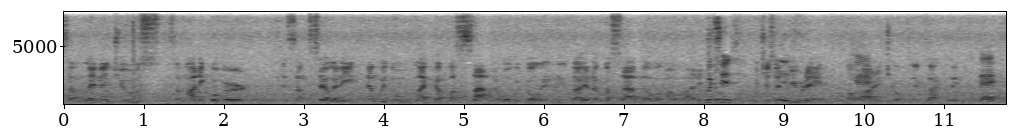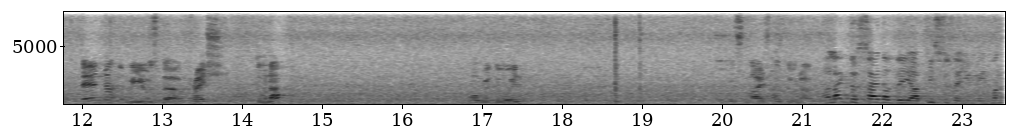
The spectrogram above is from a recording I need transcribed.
some lemon juice, some haricot verde, and some celery, and we do like a passata, what we call in Italian a passata of artichoke. Which is- which is a puree of Okay. artichoke, exactly. Okay. Then we use the fresh tuna. what we're doing. We slice the tuna. I like the side of the uh, pieces that you made. When,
